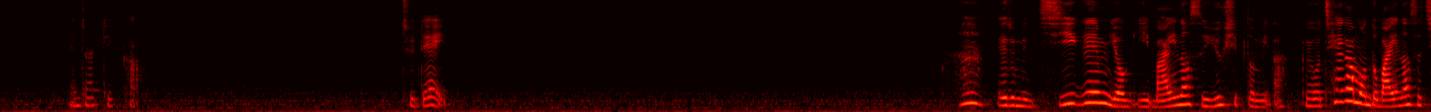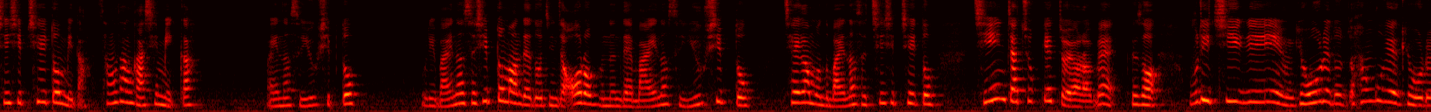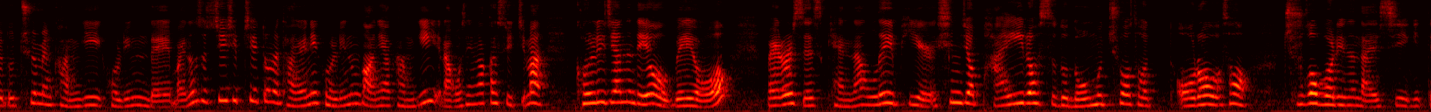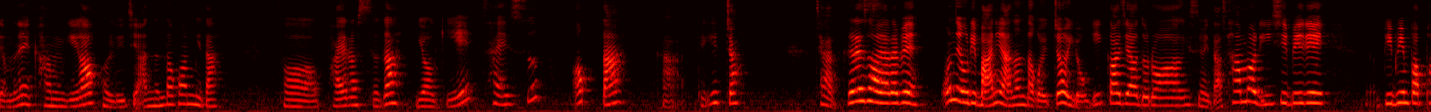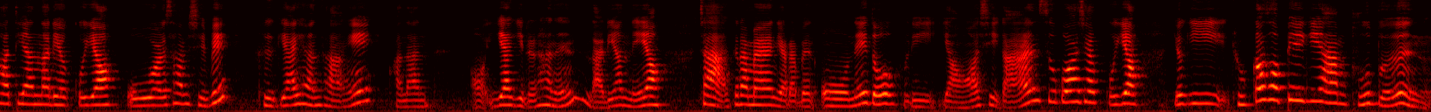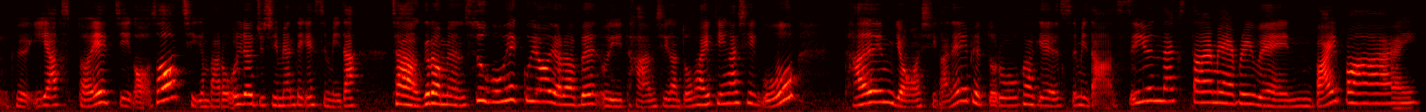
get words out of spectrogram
Antarctica today 여러분 지금 여기 마이너스 60도입니다. 그리고 체감 온도 마이너스 77도입니다. 상상 가십니까? 마이너스 60도? 우리 마이너스 10도만 돼도 진짜 얼어붙는데 마이너스 60도 체감 온도 마이너스 77도 진짜 춥겠죠 여러분 그래서 우리 지금 겨울에도 한국의 겨울에도 추우면 감기 걸리는데 마이너스 77도면 당연히 걸리는 거 아니야 감기? 라고 생각할 수 있지만 걸리지 않는데요 왜요? Viruses cannot live here 심지어 바이러스도 너무 추워서 얼어서 죽어버리는 날씨이기 때문에 감기가 걸리지 않는다고 합니다 그래서 바이러스가 여기에 살 수 없다가 되겠죠. 자, 그래서 여러분 오늘 우리 많이 안 한다고 했죠? 여기까지 하도록 하겠습니다. 3월 21일 비빔밥 파티 한 날이었고요. 5월 30일 극야 현상에 관한 어, 이야기를 하는 날이었네요. 자, 그러면 여러분 오늘도 우리 영어 시간 수고하셨고요. 여기 교과서 필기한 부분 그 이학스터에 찍어서 지금 바로 올려주시면 되겠습니다. 자, 그러면 수고했고요, 여러분. 우리 다음 시간 또 화이팅 하시고 다음 영어 시간에 뵙도록 하겠습니다. See you next time, everyone. Bye bye.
